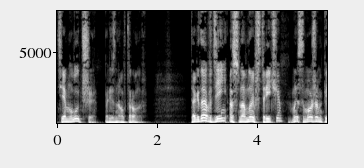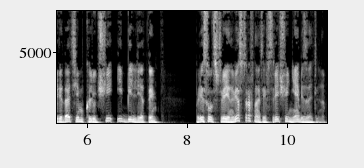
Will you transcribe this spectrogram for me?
«Тем лучше», — признал Тронов. «Тогда в день основной встречи мы сможем передать им ключи и билеты. Присутствие инвесторов на этой встрече не обязательно».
